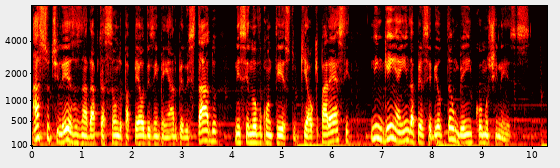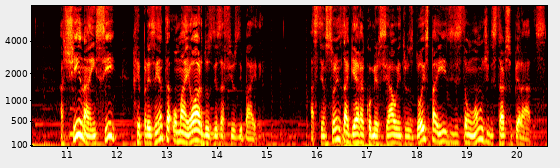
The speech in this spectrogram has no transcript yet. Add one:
Há sutilezas na adaptação do papel desempenhado pelo Estado nesse novo contexto que, ao que parece, ninguém ainda percebeu tão bem como os chineses. A China em si representa o maior dos desafios de Biden. As tensões da guerra comercial entre os dois países estão longe de estar superadas.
